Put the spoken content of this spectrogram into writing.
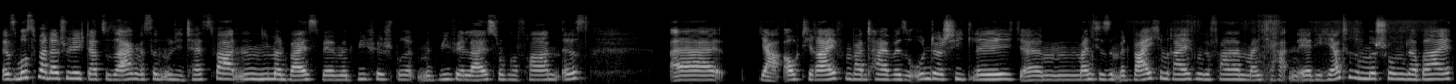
Jetzt muss man natürlich dazu sagen, es sind nur die Testfahrten. Niemand weiß, wer mit wie viel Sprit, mit wie viel Leistung gefahren ist. Äh, ja, auch die Reifen waren teilweise unterschiedlich. Ähm, manche sind mit weichen Reifen gefahren, manche hatten eher die härteren Mischungen dabei.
